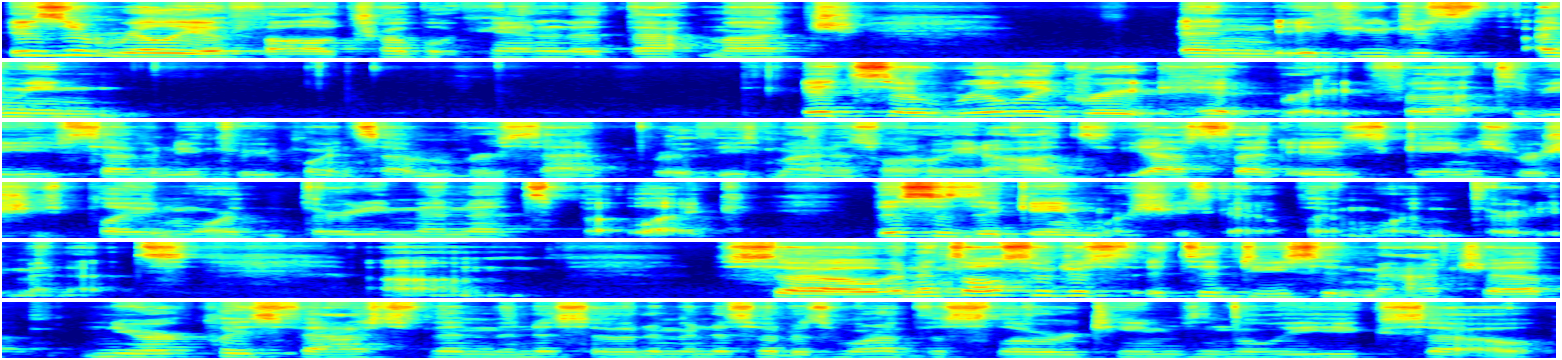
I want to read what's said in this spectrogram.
Isn't really a foul trouble candidate that much and if you just, I mean, it's a really great hit rate for that to be 73.7% for these minus 108 odds. Yes, that is games where she's played more than 30 minutes, but like this is a game where she's going to play more than 30 minutes. Um, so, and it's also just, it's a decent matchup. New York plays faster than Minnesota. Minnesota is one of the slower teams in the league. So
